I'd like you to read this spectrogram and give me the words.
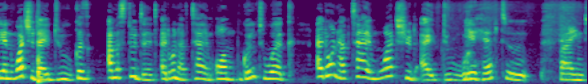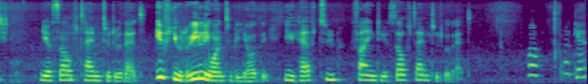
Then what should I do? Because I'm a student, I don't have time, or I'm going to work I don't have time. What should I do? You have to find yourself time to do that. If you really want to be healthy, you have to find yourself time to do that. Okay.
